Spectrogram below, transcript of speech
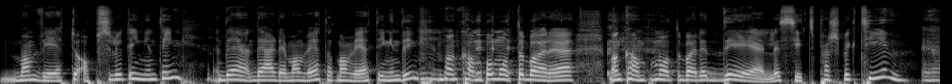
man vet jo absolutt ingenting. Det, det, er det man vet, at man vet ingenting. Mm. Man kan på en måte bare, man kan på en måte bare dele sitt perspektiv. Ja.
